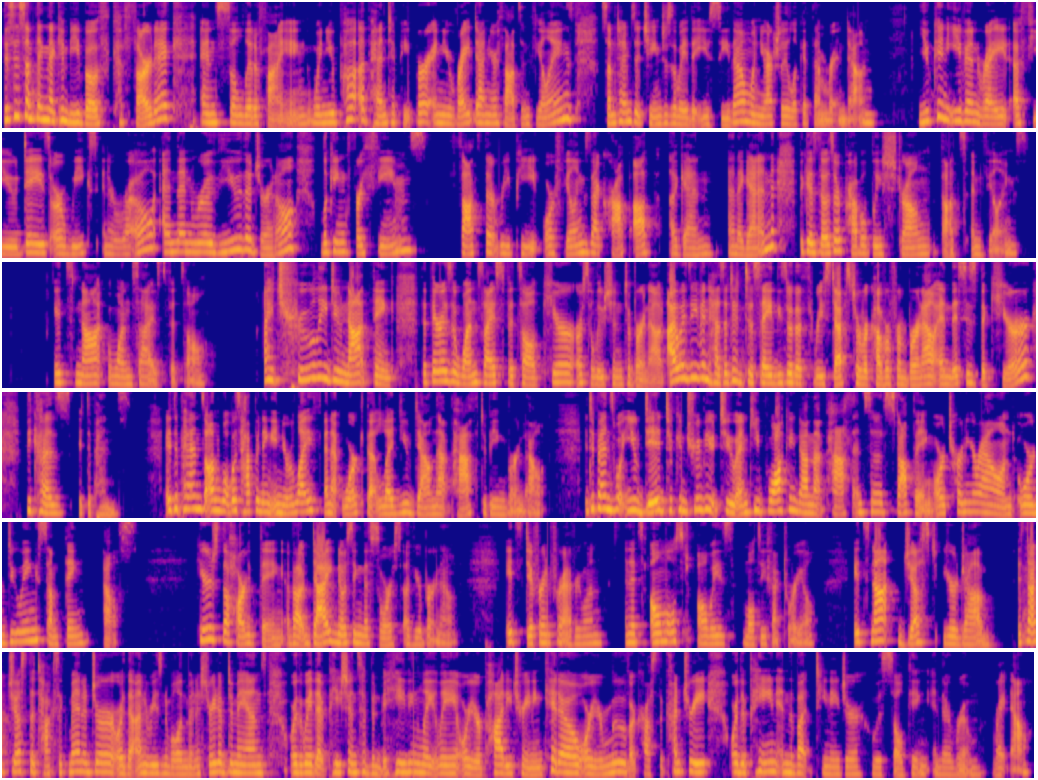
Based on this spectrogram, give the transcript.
This is something that can be both cathartic and solidifying. When you put a pen to paper and you write down your thoughts and feelings, sometimes it changes the way that you see them when you actually look at them written down. You can even write a few days or weeks in a row and then review the journal looking for themes, thoughts that repeat, or feelings that crop up again and again, because those are probably strong thoughts and feelings. It's not one size fits all. I truly do not think that there is a one size fits all cure or solution to burnout. I was even hesitant to say these are the three steps to recover from burnout and this is the cure because it depends. It depends on what was happening in your life and at work that led you down that path to being burned out. It depends what you did to contribute to and keep walking down that path instead of stopping or turning around or doing something else. Here's the hard thing about diagnosing the source of your burnout it's different for everyone, and it's almost always multifactorial. It's not just your job it's not just the toxic manager or the unreasonable administrative demands or the way that patients have been behaving lately or your potty training kiddo or your move across the country or the pain in the butt teenager who is sulking in their room right now.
